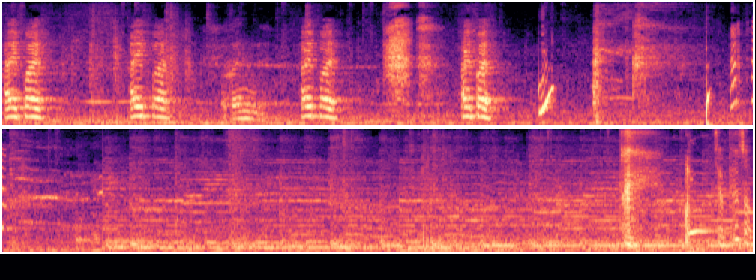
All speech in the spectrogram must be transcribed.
하이파이브 하이파이브 아까 했는데 하이파이브 하이파이브 저 표정.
